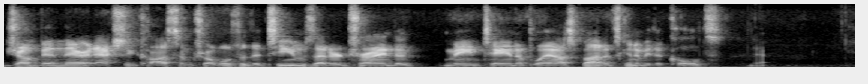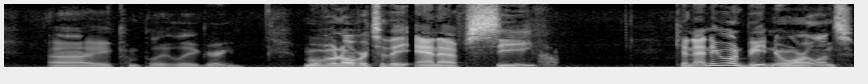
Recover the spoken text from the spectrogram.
jump in there and actually cause some trouble for the teams that are trying to maintain a playoff spot, it's going to be the Colts. Yeah, I completely agree. Moving over to the NFC, can anyone beat New Orleans?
